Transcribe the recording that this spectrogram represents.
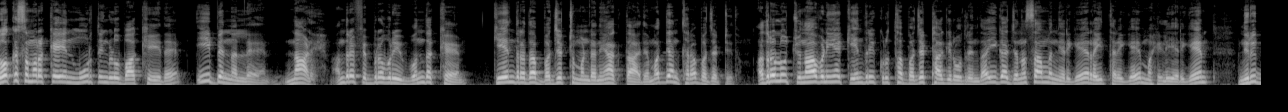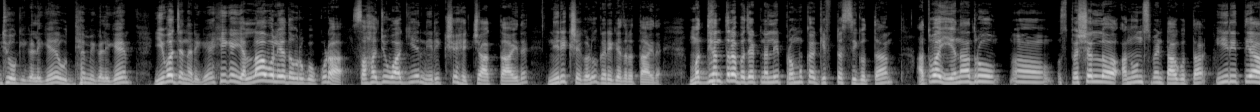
ಲೋಕಸಮರಕ್ಕೆ ಇನ್ನು ಮೂರು ತಿಂಗಳು ಬಾಕಿ ಇದೆ. ಈ ಬೆನ್ನಲ್ಲೇ ನಾಳೆ, ಅಂದರೆ ಫೆಬ್ರವರಿ ಒಂದಕ್ಕೆ ಕೇಂದ್ರದ ಬಜೆಟ್ ಮಂಡನೆ ಆಗ್ತಾ ಇದೆ. ಮಧ್ಯಂತರ ಬಜೆಟ್ ಇದು. ಅದರಲ್ಲೂ ಚುನಾವಣೆಯ ಕೇಂದ್ರೀಕೃತ ಬಜೆಟ್ ಆಗಿರೋದ್ರಿಂದ ಈಗ ಜನಸಾಮಾನ್ಯರಿಗೆ, ರೈತರಿಗೆ, ಮಹಿಳೆಯರಿಗೆ, ನಿರುದ್ಯೋಗಿಗಳಿಗೆ, ಉದ್ಯಮಿಗಳಿಗೆ ಯುವಜನರಿಗೆ ಹೀಗೆ ಎಲ್ಲ ವಲಯದವರಿಗೂ ಕೂಡ ಸಹಜವಾಗಿಯೇ ನಿರೀಕ್ಷೆ ಹೆಚ್ಚಾಗ್ತಾ ಇದೆ. ನಿರೀಕ್ಷೆಗಳು ಗರಿಗೆದರುತ್ತಾ ಇದೆ. ಮಧ್ಯಂತರ ಬಜೆಟ್ನಲ್ಲಿ ಪ್ರಮುಖ ಗಿಫ್ಟ್ ಸಿಗುತ್ತಾ? ಅಥವಾ ಏನಾದರೂ ಸ್ಪೆಷಲ್ ಅನೌನ್ಸ್ಮೆಂಟ್ ಆಗುತ್ತಾ? ಈ ರೀತಿಯ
